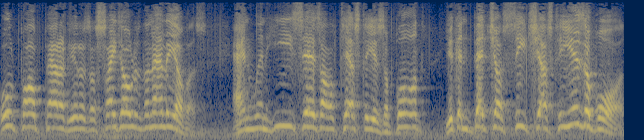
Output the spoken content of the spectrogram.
old Poll Parrot here is a sight older than any of us. And when he says El Teste is aboard, you can bet your sea chest he is aboard.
